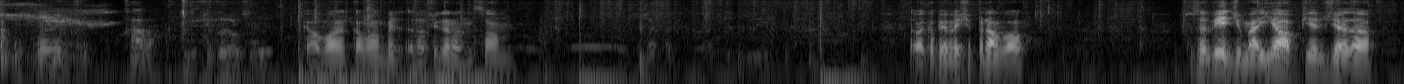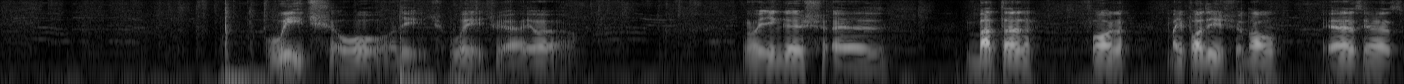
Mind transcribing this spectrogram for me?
Okej. Kawa. Gorąca, nie? Kawa, kawa będzie raczej gorącą. Dobra, kopiemy się prawo. Co za wiedźma, ja pierdzielę. Witch, oh, witch, witch, yeah, yeah. My English is better for my Polish, you know. Yes, yes.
